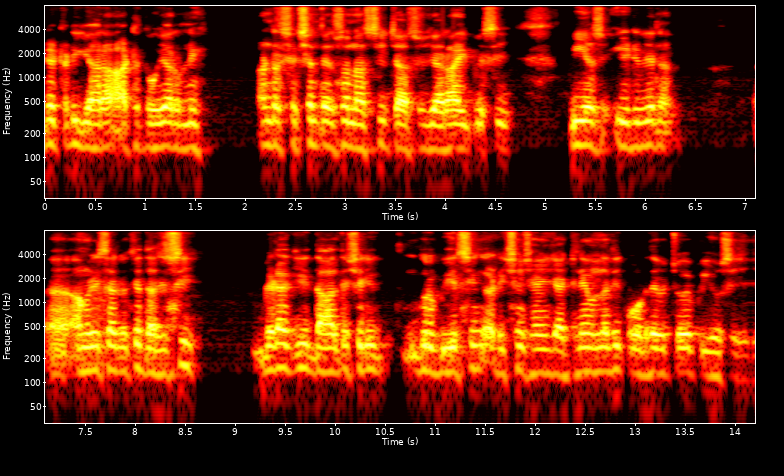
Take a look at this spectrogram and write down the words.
dated 11/8/2019 under section 379 411 IPC PS E division Amritsar ਵਿਖੇ ਦਰਜ ਸੀ, ਜਿਹੜਾ ਕਿ ਅਦਾਲਤ ਸ਼੍ਰੀ ਗੁਰਬੀਰ ਸਿੰਘ ਐਡੀਸ਼ਨ ਸ਼ਾਹੀ ਜੱਜ ਨੇ ਉਹਨਾਂ ਦੀ ਕੋਰਟ ਦੇ ਵਿੱਚੋਂ ਇਹ ਪੀਓ ਸੀ ਜੀ।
